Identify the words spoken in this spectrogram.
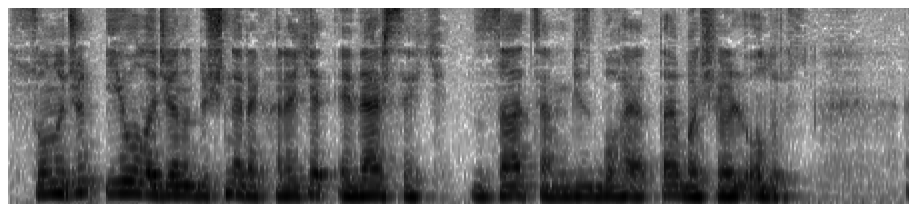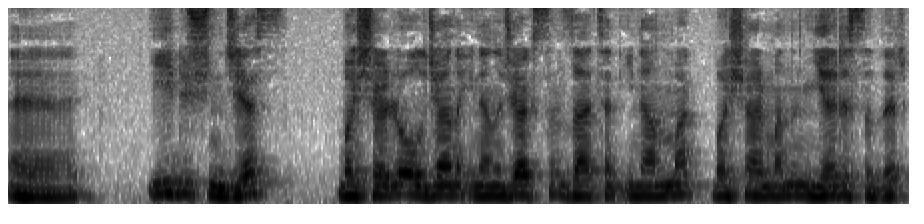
Sonucun iyi olacağını düşünerek hareket edersek zaten biz bu hayatta başarılı oluruz. Ee, iyi düşüneceğiz. Başarılı olacağına inanacaksın. Zaten inanmak başarmanın yarısıdır.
